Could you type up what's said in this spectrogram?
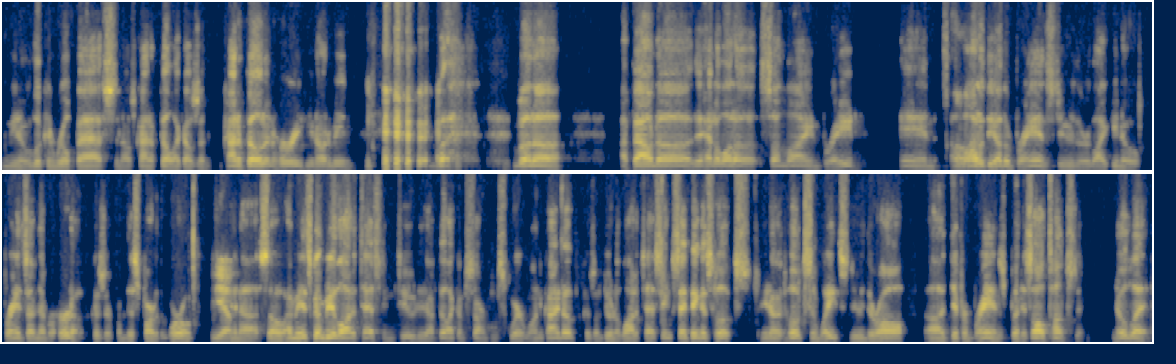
you know, looking real fast, and I was kind of felt like I was in, kind of felt in a hurry, you know what I mean? But, but uh, I found uh they had a lot of Sunline braid, and a Oh, lot of the cool. other brands, dude, they're like you know brands I've never heard of because they're from this part of the world, yeah. and uh, so I mean it's going to be a lot of testing too, dude. I feel like I'm starting from square one kind of because I'm doing a lot of testing. Same thing as hooks, you know, hooks and weights, dude. They're all uh, different brands, but it's all tungsten, no lead.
